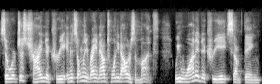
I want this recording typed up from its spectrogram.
So we're just trying to create, and it's only right now $20 a month. We wanted to create something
